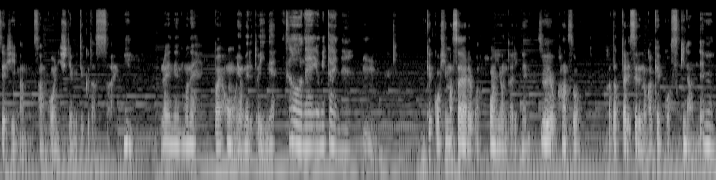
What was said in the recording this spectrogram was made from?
ぜひあの参考にしてみてください。うん来年もね、いっぱい本を読めるといいね。そうね、読みたいね。うん、結構暇さえあれば本読んだりね、それを感想語ったりするのが結構好きなんで、うん。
